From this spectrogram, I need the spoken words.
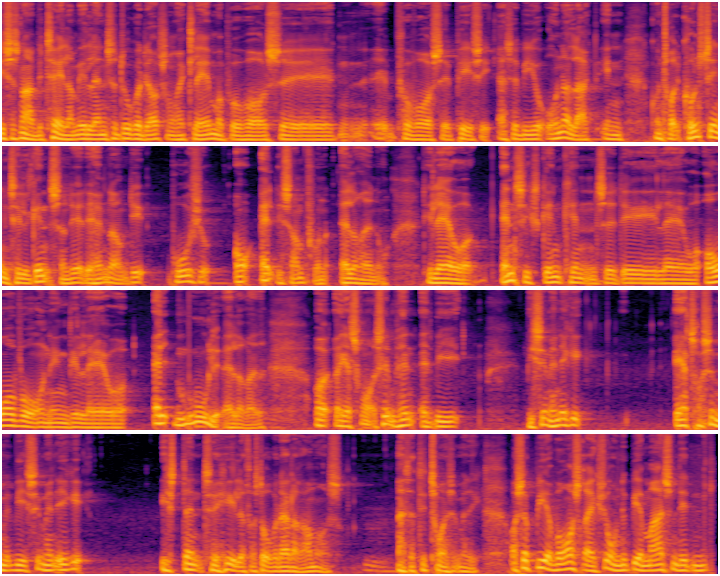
lige så snart vi taler om et eller andet, så dukker det op som reklamer på vores, øh, øh på vores øh, PC. Altså vi er jo underlagt en kontrol. Kunstig intelligens, som det her det handler om, det bruges jo overalt i samfundet allerede nu. De laver ansigtsgenkendelse, det laver overvågning, det laver alt muligt allerede. Og, og jeg tror simpelthen, at vi, vi simpelthen ikke, jeg tror simpelthen, vi simpelthen ikke i stand til helt at forstå, hvad der er, der rammer os. Mm. Altså, det tror jeg simpelthen ikke. Og så bliver vores reaktion, det bliver meget sådan lidt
